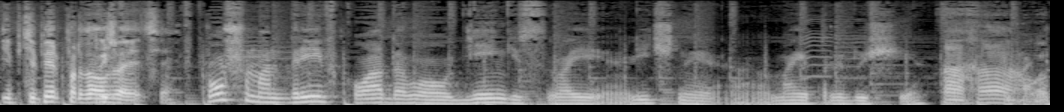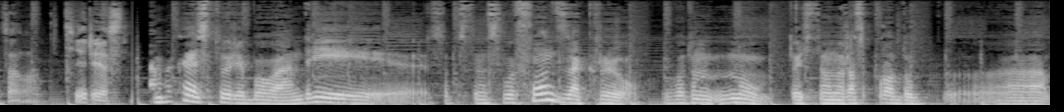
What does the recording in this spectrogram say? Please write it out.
и теперь продолжаете. В прошлом Андрей вкладывал деньги свои личные, а, мои предыдущие. Ага, компании. вот оно. Интересно. Там какая история была? Андрей, э, собственно, свой фонд закрыл. Вот он, ну, то есть он распродал, э,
